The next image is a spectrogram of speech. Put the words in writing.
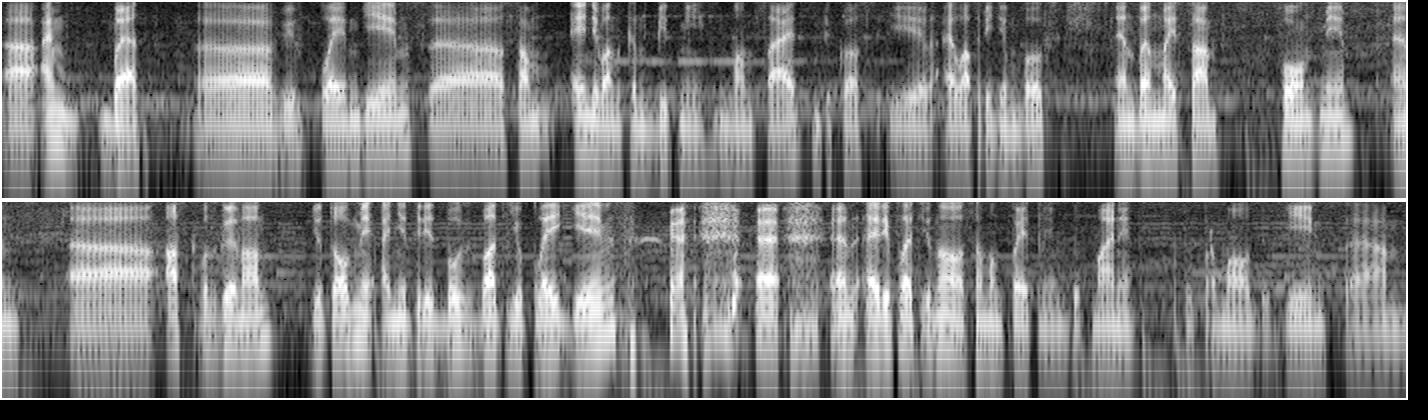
Uh, I'm bad uh, with playing games. Some anyone can beat me in one side because I love reading books. And when my son phoned me and asked what's going on, you told me I need to read books, but you play games. and I replied, you know, someone paid me good money to promote these games, um,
